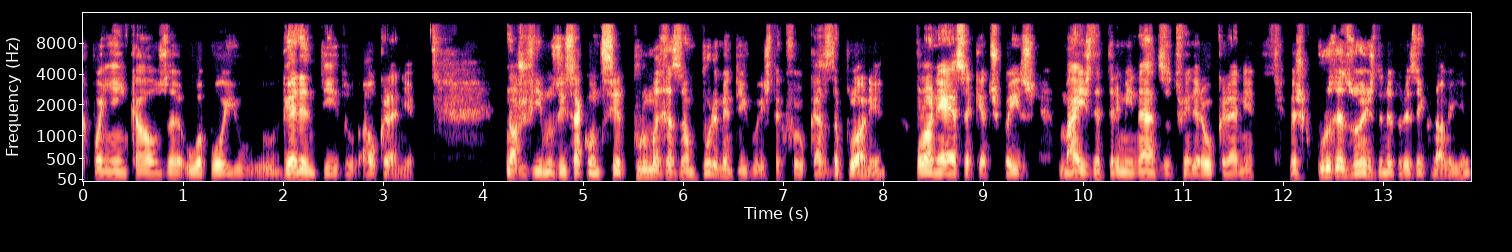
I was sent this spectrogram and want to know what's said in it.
que ponha em causa o apoio garantido à Ucrânia. Nós vimos isso acontecer por uma razão puramente egoísta, que foi o caso da Polónia, Polónia é essa que é dos países mais determinados a defender a Ucrânia, mas que por razões de natureza económica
